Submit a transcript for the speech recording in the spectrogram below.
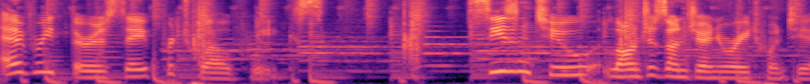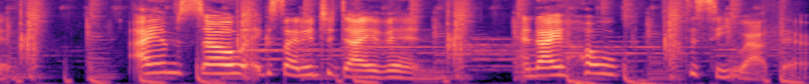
every Thursday for 12 weeks. Season 2 launches on January 20th. I am so excited to dive in, and I hope to see you out there.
